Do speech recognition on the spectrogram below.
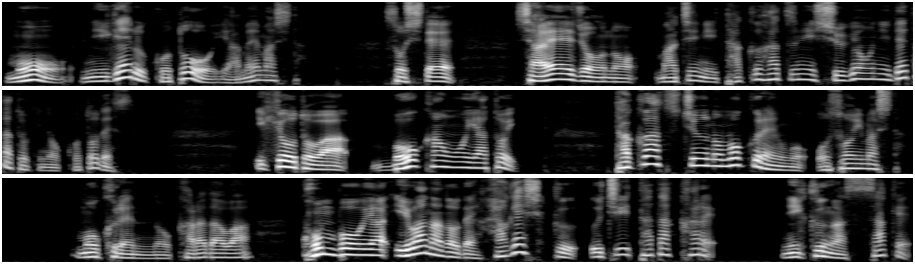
もう逃げることをやめました。そして社営城の町に托発に修行に出た時のことです。異教徒は暴漢を雇い托発中の木蓮を襲いました。木蓮の体は棍棒や岩などで激しく打ち叩かれ肉が裂け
